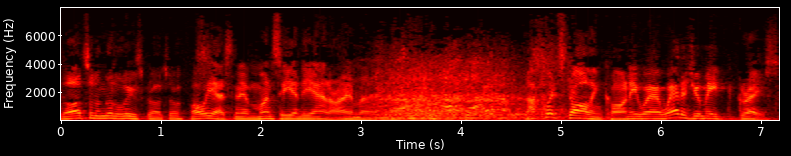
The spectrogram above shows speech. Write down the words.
No, it's in the Middle East, Groucho. Oh, yes, near Muncie, Indiana. I'm. Uh... now, quit stalling, Connie. Where, where did you meet Grace?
